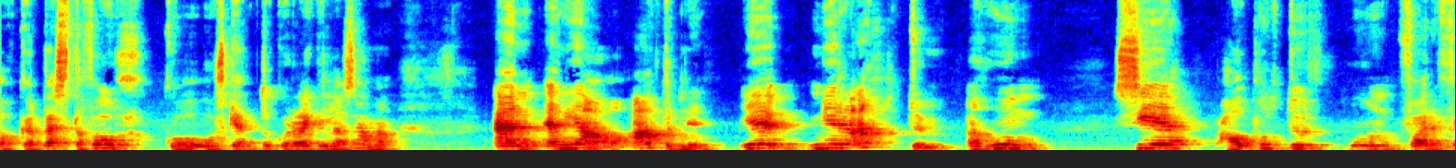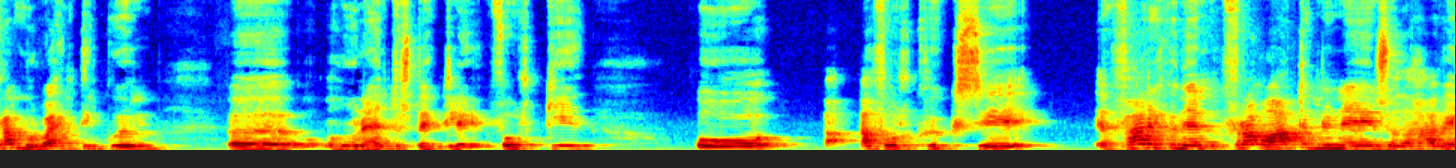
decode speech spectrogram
okkar besta fólk og, og skemmt okkur rækilega saman. En, en já, aðtöfnin, mér er aftum að hún sé hápunktur, hún fari fram úr væntingum, uh, hún endur spekli fólkið og að fólk hugsi fara einhvern veginn frá aðtöfninni eins og það hafi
